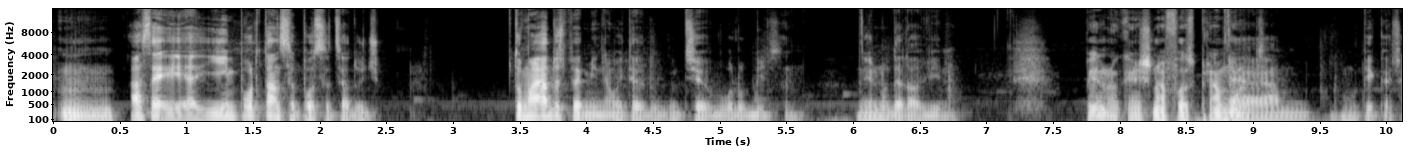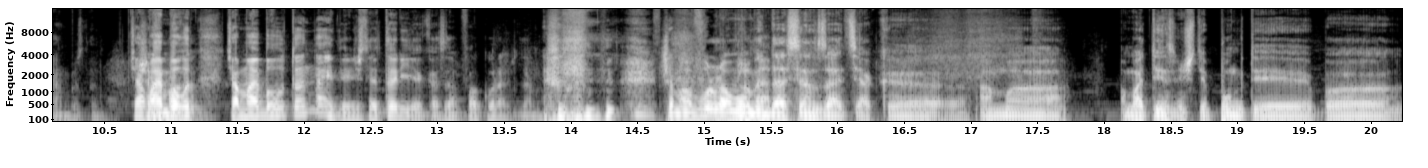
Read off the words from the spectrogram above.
Mm-hmm. Asta e, e important să poți să-ți aduci. Tu m-ai adus pe mine, uite ce volubil sunt. Eu nu de la vină. Bine, nu, că nici n-a fost prea mult. Aia, am un pic așa am gustat. Și am, mai, băut, și am mai băut înainte niște tărie ca să-mi fac curaj. Dar... și am avut la un moment dat senzația că am, uh, am atins niște puncte, uh,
